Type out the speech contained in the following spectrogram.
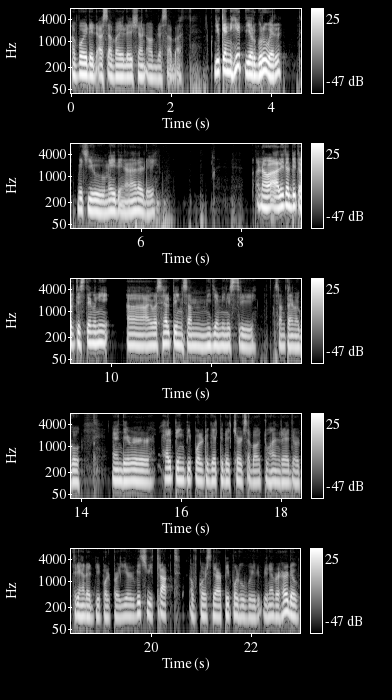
avoided as a violation of the Sabbath. You can heat your gruel, which you made in another day. Now, a little bit of testimony. Uh, I was helping some media ministry some time ago, and they were helping people to get to the church about 200 or 300 people per year, which we tracked. Of course, there are people who we, we never heard of.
